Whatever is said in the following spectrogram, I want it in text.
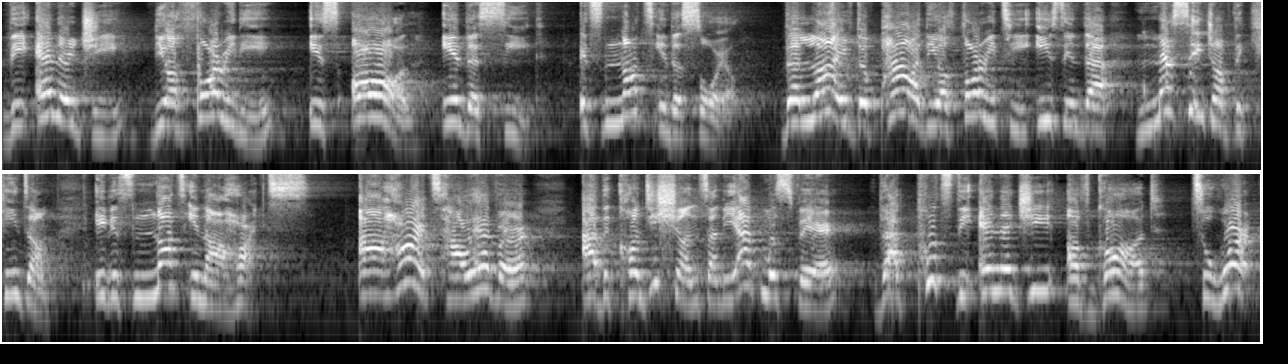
the energy, the authority is all in the seed. It's not in the soil. The life, the power, the authority is in the message of the kingdom. It is not in our hearts. Our hearts, however, are the conditions and the atmosphere that puts the energy of God to work.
